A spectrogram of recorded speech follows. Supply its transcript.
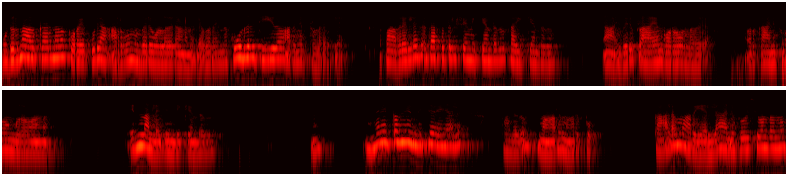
മുതിർന്ന ആൾക്കാരെന്ന് പറഞ്ഞാൽ കുറേ കൂടി അറിവും വിവരവും ഉള്ളവരാണെന്നല്ലേ പറയുന്നത്. കൂടുതൽ ജീവിതം അറിഞ്ഞിട്ടുള്ളവരല്ലേ? അപ്പോൾ അവരല്ലേ യഥാർത്ഥത്തിൽ ക്ഷമിക്കേണ്ടത് സഹിക്കേണ്ടത്. ആ ഇവർ പ്രായം കുറവുള്ളവരാണ് അവർക്ക് അനുഭവം കുറവാണ്. എന്നല്ലേ ചിന്തിക്കേണ്ടത്. അങ്ങനെയൊക്കെ ഒന്ന് ചിന്തിച്ചു കഴിഞ്ഞാൽ പലതും മാറി മാറിപ്പോവും കാലം മാറി. എല്ലാം അനുഭവിച്ചുകൊണ്ടൊന്നും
